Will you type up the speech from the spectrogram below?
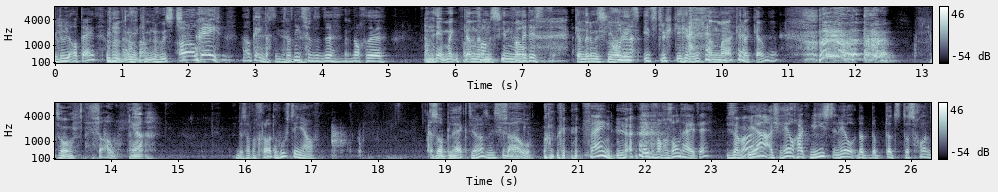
Dit doe je altijd? ik heb een hoestje. Oh, oké. Oké, ik dacht, het was niet zo de, de- nog de... nee, maar ik kan er misschien van wel, dit is- kan er misschien wel iets, iets terugkerend van maken. Dat kan, ja. Zo, Zo, ja. er zat een grote hoest in jou. Zo blijkt, ja. Zo is het Zo. Fijn. Ja. Een teken van gezondheid, hè? Is dat waar? Ja, als je heel hard niest en heel... Dat, dat, dat, dat is gewoon...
